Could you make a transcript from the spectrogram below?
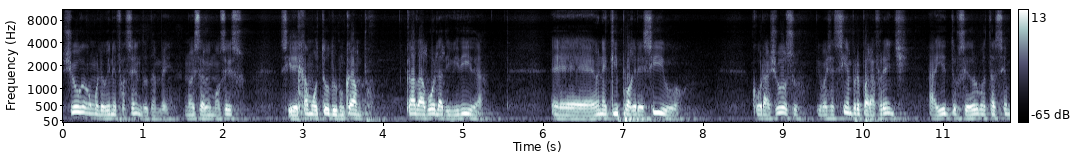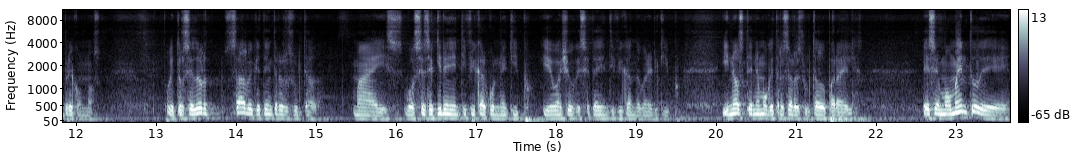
juega como lo viene haciendo también. No sabemos eso. Si dejamos todo en un campo, cada bola dividida, eh, un equipo agresivo, corajoso, que vaya siempre para frente, ahí el torcedor va a estar siempre con nosotros. Porque el torcedor sabe que tiene tres resultados. Mas você se quiere identificar con un equipo y yo acho que se está identificando con el equipo. Y nos tenemos que trazar resultados para ellos. Es el momento de,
